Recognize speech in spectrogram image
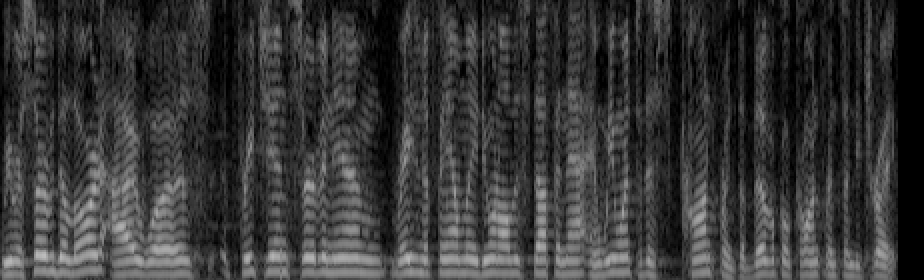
We were serving the Lord. I was preaching, serving Him, raising a family, doing all this stuff and that, and we went to this conference, a biblical conference in Detroit.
